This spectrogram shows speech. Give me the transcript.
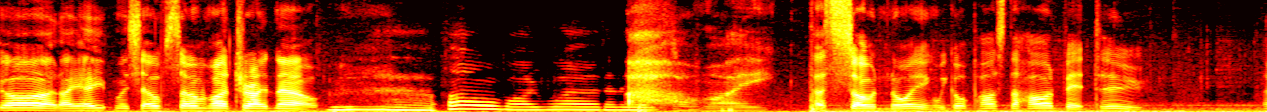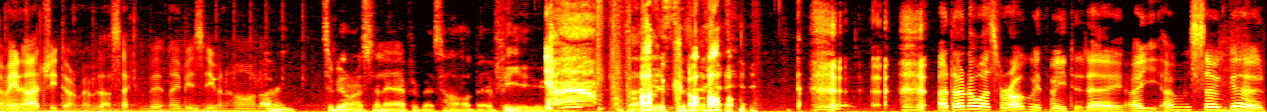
god, I hate myself so much right now. Oh my word, Elliot. Oh my. That's so annoying. We got past the hard bit too. I mean, I actually don't remember that second bit. Maybe it's even harder. I mean, To be honest, Elliot, every bit's hard harder for you. Fuck off. I don't know what's wrong with me today. I I was so good.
